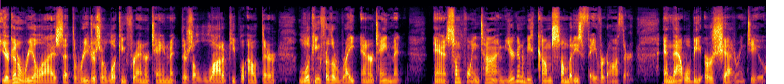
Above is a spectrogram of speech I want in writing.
you're going to realize that the readers are looking for entertainment. There's a lot of people out there looking for the right entertainment. And at some point in time, you're going to become somebody's favorite author. And that will be earth shattering to you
